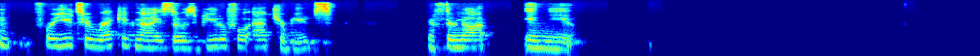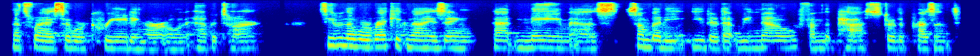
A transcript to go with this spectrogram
for you to recognize those beautiful attributes if they're not in you. That's why I said we're creating our own avatar. So even though we're recognizing that name as somebody either that we know from the past or the present,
